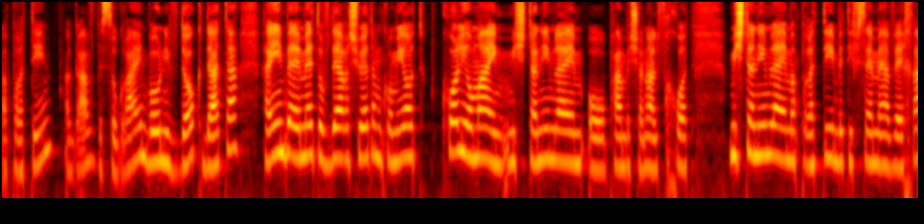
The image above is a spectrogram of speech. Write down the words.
הפרטים, אגב, בסוגריים, בואו נבדוק דאטה, האם באמת עובדי הרשויות המקומיות כל יומיים משתנים להם, או פעם בשנה לפחות, משתנים להם הפרטים בטפסי 101,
